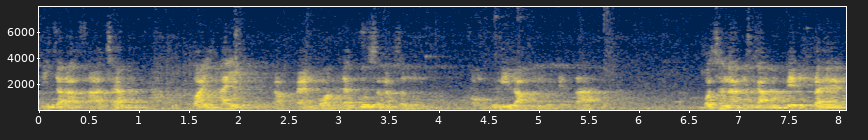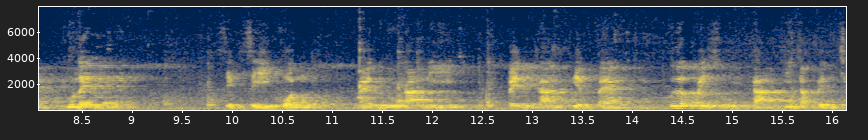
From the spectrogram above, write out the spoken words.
ที่จะรักษาแชมป์ไว้ให้กับแฟนบอลและผู้สนับสนุนของบุรีรัมย์ยูไนเต็ดได้เพราะฉะนั้นการเปลี่ยนแปลงผู้เล่น 14 คนในฤดูกาลนี้เป็นการเปลี่ยนแปลงเพื่อไปสู่การที่จะเป็นแช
